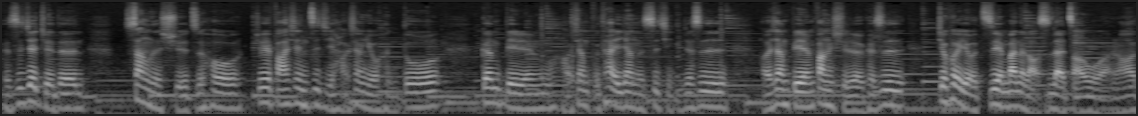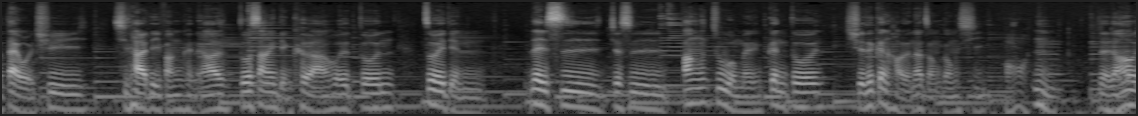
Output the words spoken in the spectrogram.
可是就觉得上了学之后，就会发现自己好像有很多。跟别人好像不太一样的事情，就是好像别人放学了，可是就会有资源班的老师来找我啊，然后带我去其他的地方，可能要多上一点课啊，或者多做一点类似就是帮助我们更多学得更好的那种东西。哦，嗯，对，然后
